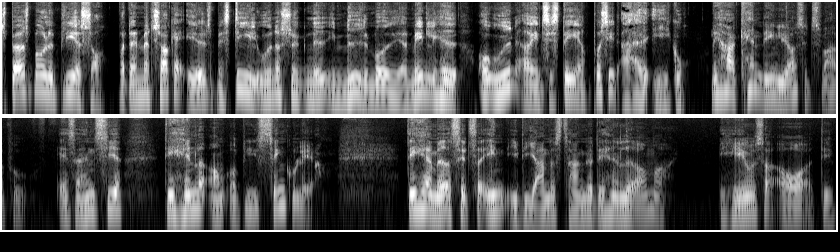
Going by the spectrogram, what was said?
Spørgsmålet bliver så, hvordan man så kan ældes med stil uden at synke ned i middelmodig almindelighed og uden at insistere på sit eget ego. Det har Kant egentlig også et svar på. Altså han siger, det handler om at blive singulær. Det her med at sætte sig ind i de andres tanker, det handler om at hæve sig over det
